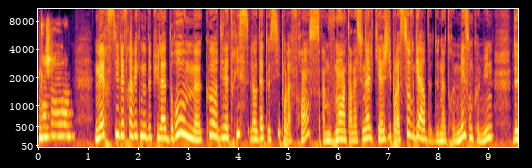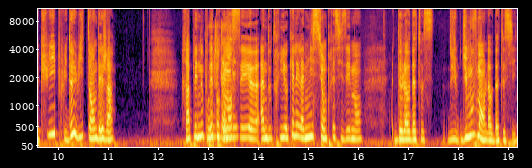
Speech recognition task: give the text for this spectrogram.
Bonjour. Merci d'être avec nous depuis la Drôme, coordinatrice Laudato Si pour la France, un mouvement international qui agit pour la sauvegarde de notre maison commune depuis plus de huit ans déjà. Rappelez-nous peut-être pour commencer, euh, Anne Doutrio, quelle est la mission précisément de du, du mouvement Laudato Si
